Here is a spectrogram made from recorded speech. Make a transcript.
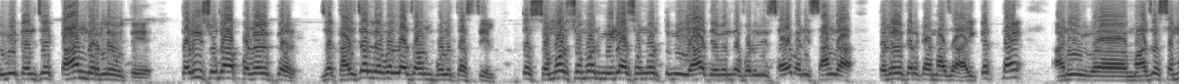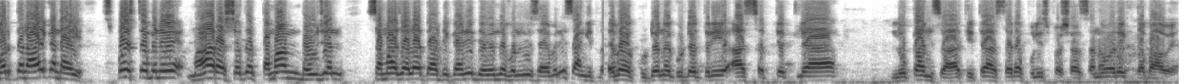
तुम्ही त्यांचे कान धरले होते तरी सुद्धा पडळकर जर खालच्या लेवलला जाऊन बोलत असतील तर समोर समोर मीडिया समोर तुम्ही या देवेंद्र फडणवीस साहेब आणि सांगा पडळकर काय माझं ऐकत नाही आणि माझं समर्थन आहे का नाही? स्पष्टपणे महाराष्ट्राचा तमाम बहुजन समाजाला त्या ठिकाणी देवेंद्र फडणवीस साहेबांनी सांगितलं. हे बघ कुठं ना कुठं तरी आज सत्तेतल्या लोकांचा तिथे असणाऱ्या पोलीस प्रशासनावर एक दबाव आहे.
